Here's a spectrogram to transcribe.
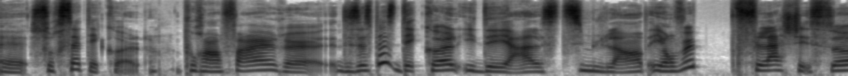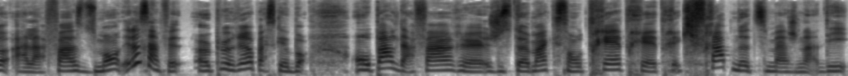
euh, sur cette école pour en faire euh, des espèces d'écoles idéales, stimulantes. Et on veut flasher ça à la face du monde. Et là, ça me fait un peu rire parce que, bon, on parle d'affaires, euh, justement, qui sont très, très, très, qui frappent notre imaginaire. Des,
